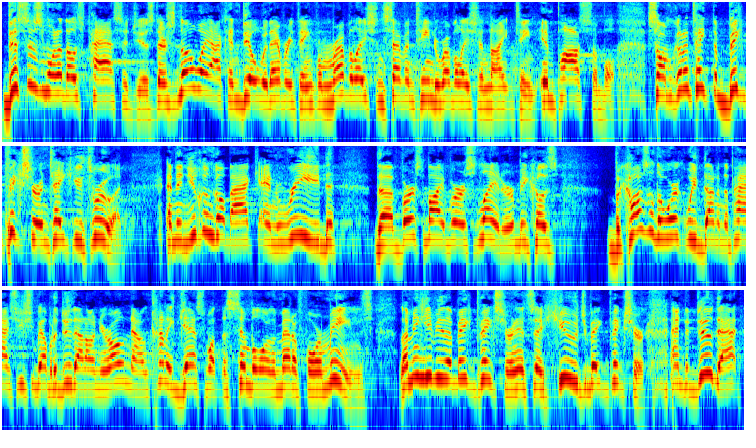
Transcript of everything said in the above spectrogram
this is one of those passages. There's no way I can deal with everything from Revelation 17 to Revelation 19. Impossible. So I'm going to take the big picture and take you through it. And then you can go back and read the verse by verse later because because of the work we've done in the past, you should be able to do that on your own now and kind of guess what the symbol or the metaphor means. Let me give you the big picture, and it's a huge big picture. And to do that,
